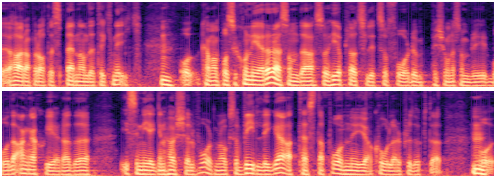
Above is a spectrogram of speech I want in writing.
hörapparater spännande teknik. Mm. Och kan man positionera det som det så helt plötsligt så får du personer som blir både engagerade i sin egen hörselvård men också villiga att testa på nya coolare produkter. Mm. Och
